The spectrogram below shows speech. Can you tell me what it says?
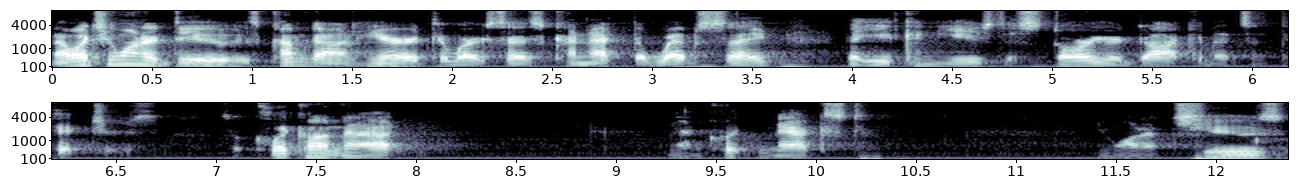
Now what you want to do is come down here to where it says connect a website that you can use to store your documents and pictures. So click on that and click next. You want to choose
